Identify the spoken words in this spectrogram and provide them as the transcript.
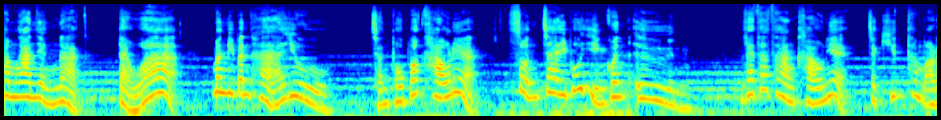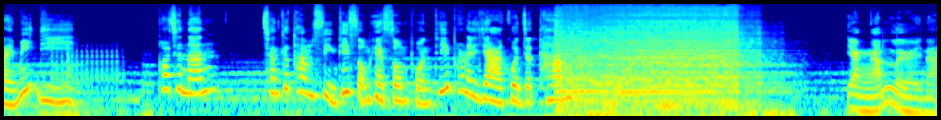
ทำงานอย่างหนัก แต่ว่ามันมีปัญหาอยู่ ฉันพบว่าเขาเนี่ยสนใจผู้หญิงคนอื่น และถ้าทางเขาเนี่ยจะคิดทำอะไรไม่ดี เพราะฉะนั้นฉันก็ทำสิ่งที่สมเหตุสมผลที่ภรรยาควรจะทำอย่างนั้นเลยนะ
